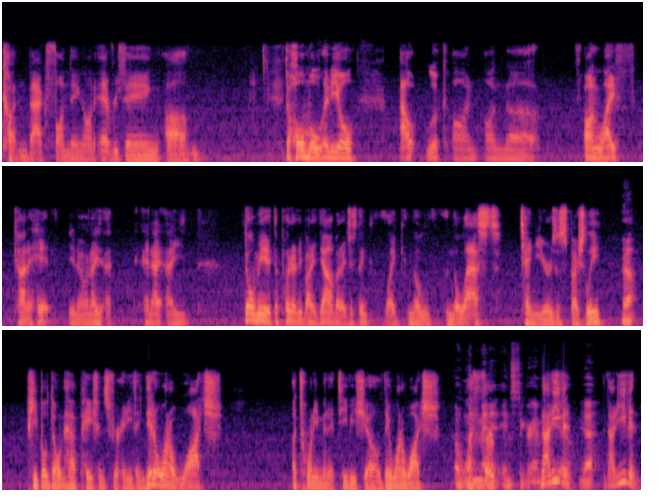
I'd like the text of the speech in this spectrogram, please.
cutting back funding on everything. Um, the whole millennial outlook on on uh, on life kind of hit, you know, and I and I, I don't mean it to put anybody down, but I just think like in the in the last ten years, especially, yeah, people don't have patience for anything. They don't want to watch a 20 minute TV show. They want to watch a one third- minute Instagram. Not video. even. Yeah, not even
